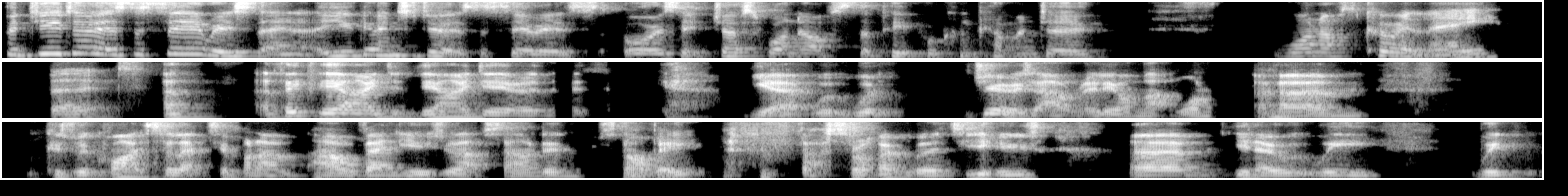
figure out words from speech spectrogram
but do you do it as a series? Then are you going to do it as a series, or is it just one-offs that people can come and do? One-offs currently, but I, I think the idea, the idea, yeah, we're, we're, jury's out really on that one. Um, because we're quite selective on our, our venues without sounding snobby, if that's the right word to use. Um, you know, we we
